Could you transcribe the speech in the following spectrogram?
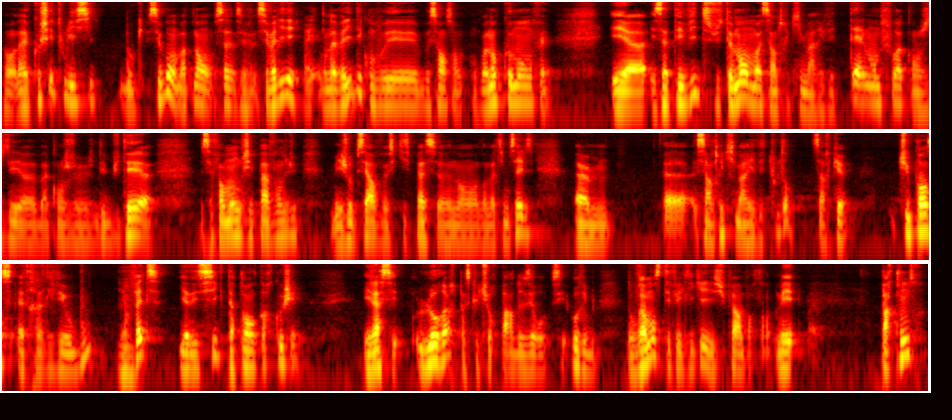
on a coché tous les si. Donc c'est bon, maintenant, ça c'est validé. Oui. On a validé qu'on voulait bosser ensemble. Donc maintenant, comment on fait? Et, euh, et ça t'évite justement. Moi, c'est un truc qui arrivé tellement de fois quand j'étais, euh, bah, quand je, je débutais. euh, ça fait un moment que j'ai pas vendu, mais j'observe ce qui se passe euh, dans, dans ma team sales. Euh, euh, c'est un truc qui m'arrivait tout le temps. C'est-à-dire que tu penses être arrivé au bout, et en Mm. fait, il y a des si que t'as pas encore coché. Et là, c'est l'horreur parce que tu repars de zéro. C'est horrible. Donc vraiment, cet effet cliqué il est super important. Mais par contre,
